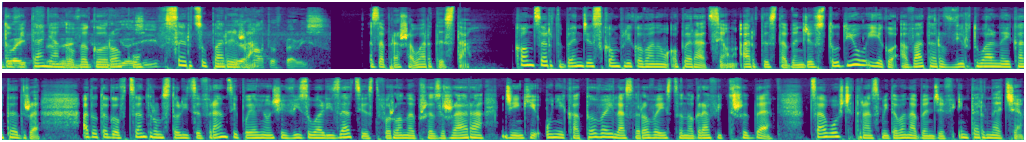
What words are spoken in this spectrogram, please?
do witania nowego roku w sercu Paryża. Zapraszał artysta. Koncert będzie skomplikowaną operacją. Artysta będzie w studiu i jego awatar w wirtualnej katedrze. A do tego w centrum stolicy Francji pojawią się wizualizacje stworzone przez Żara dzięki unikatowej laserowej scenografii 3D. Całość transmitowana będzie w internecie.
